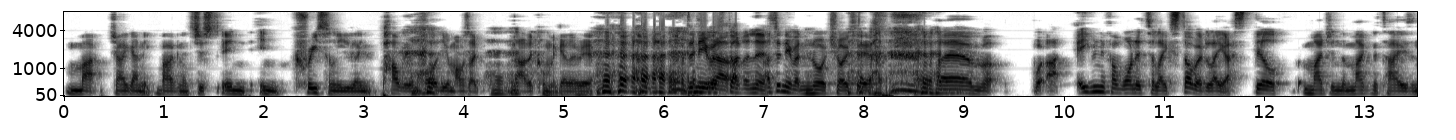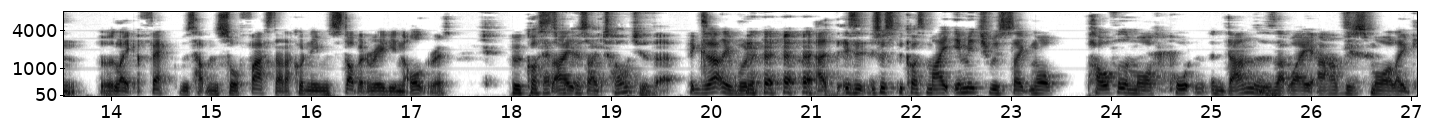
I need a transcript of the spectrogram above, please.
ma- gigantic magnets, just in increasingly like power and volume. I was like, nah, they're coming together here. I didn't even. I, I didn't even have no choice here. um, but I, even if I wanted to like stop it, like I still imagine the magnetizing like effect was happening so fast that I couldn't even stop it really and alter it. Because That's I because I told you that. exactly, but uh, is it just because my image was like more powerful and more potent than Dan's? Is that why I was more like?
